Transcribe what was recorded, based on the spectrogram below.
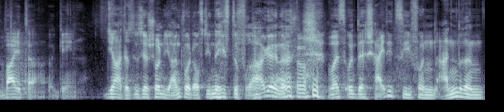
weitergehen. Ja, das ist ja schon die Antwort auf die nächste Frage. Ne? Also. Was unterscheidet Sie von anderen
